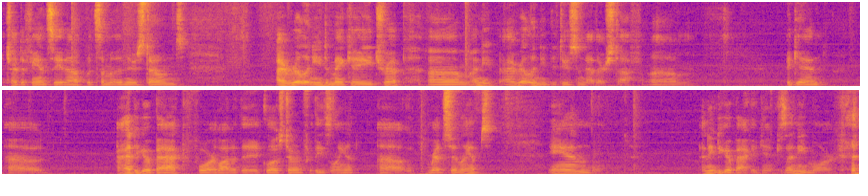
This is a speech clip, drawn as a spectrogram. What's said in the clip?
I tried to fancy it up with some of the new stones. I really need to make a trip Um, I need. I really need to do some nether stuff. Um, again, uh, I had to go back for a lot of the glowstone for these lamp, uh, redstone lamps, and I need to go back again because I need more.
